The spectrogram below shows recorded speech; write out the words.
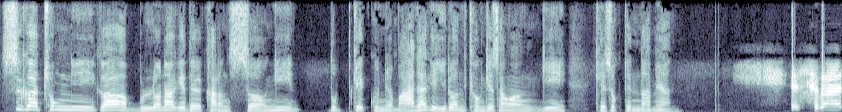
스가 총리가 물러나게 될 가능성이 높겠군요. 만약에 이런 경제 상황이 계속된다면. 네, 스가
